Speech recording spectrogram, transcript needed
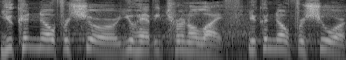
You can know for sure you have eternal life. You can know for sure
